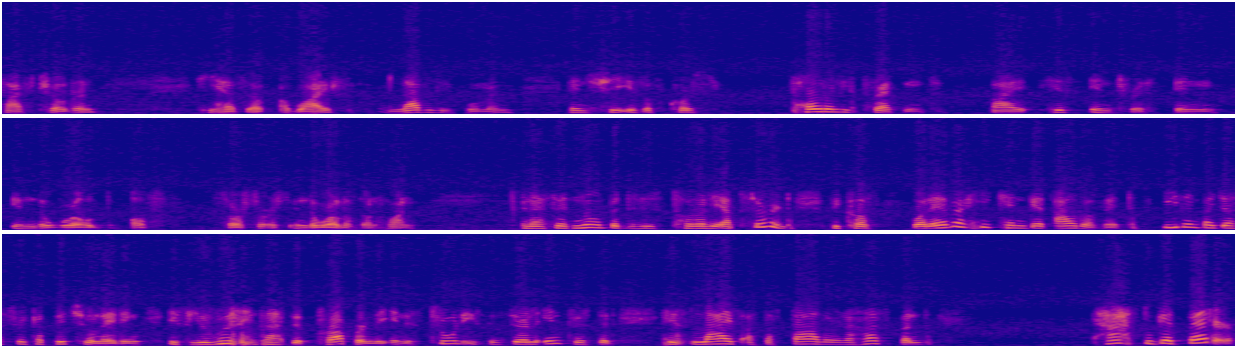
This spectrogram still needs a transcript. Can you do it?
five children. He has a, a wife, a lovely woman, and she is of course totally threatened by his interest in in the world of sorcerers, in the world of Don Juan. And I said, no, but this is totally absurd because whatever he can get out of it, even by just recapitulating, if he really does it properly and is truly, sincerely interested, his life as a father and a husband has to get better.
